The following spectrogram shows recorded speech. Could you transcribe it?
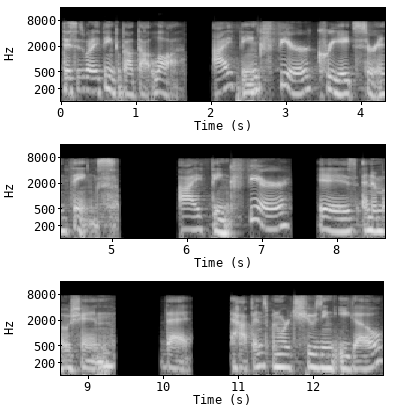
this is what I think about that law. I think fear creates certain things. I think fear is an emotion that happens when we're choosing ego,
